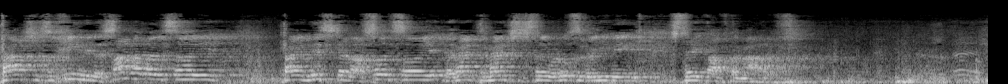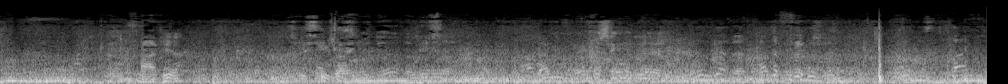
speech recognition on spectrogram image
Kashi Zuchin in the Summer Rosoi, Kein Nisker of Soisoi, the van to Manchester will also be leaving straight after Mariv. Five here. Missing line.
